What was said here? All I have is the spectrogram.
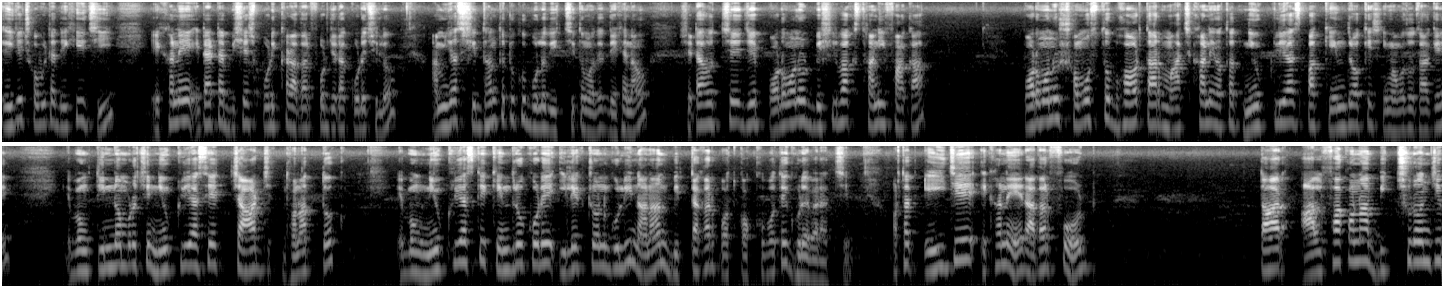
এই যে ছবিটা দেখিয়েছি, এখানে এটা একটা বিশেষ পরীক্ষা রাদারফোর্ড যেটা করেছিল। আমি জাস্ট সিদ্ধান্তটুকু বলে দিচ্ছি তোমাদের, দেখে নাও। সেটা হচ্ছে যে পরমাণুর বেশিরভাগ স্থানই ফাঁকা। পরমাণুর সমস্ত ভর তার মাঝখানে অর্থাৎ নিউক্লিয়াস বা কেন্দ্রকে সীমাবদ্ধ থাকে। এবং তিন নম্বর হচ্ছে নিউক্লিয়াসের চার্জ ধনাত্মক। এবং নিউক্লিয়াসকে কেন্দ্র করে ইলেকট্রনগুলি নানান বৃত্তাকার পথ কক্ষপথে ঘুরে বেড়াচ্ছে। অর্থাৎ এই যে এখানে রাদারফোর্ড তার আলফা কণা বিচ্ছুরণ যে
